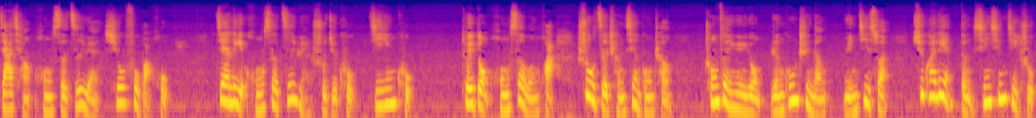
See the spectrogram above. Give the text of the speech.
加强红色资源修复保护，建立红色资源数据库、基因库，推动红色文化数字呈现工程，充分运用人工智能、云计算、区块链等新兴技术，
